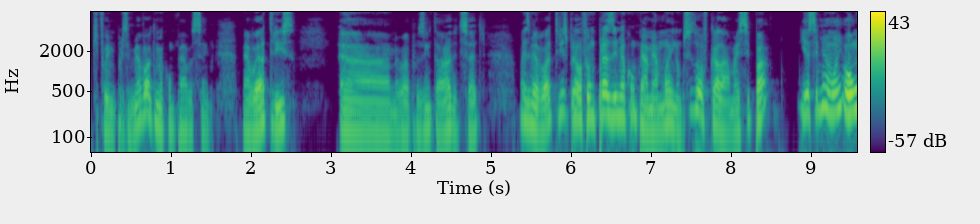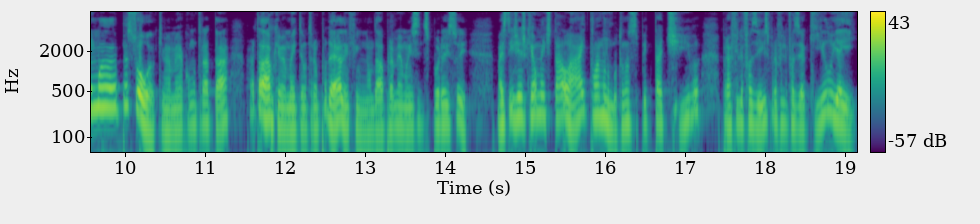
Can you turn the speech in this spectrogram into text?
que foi, por exemplo, minha avó que me acompanhava sempre. Minha avó é atriz, uh, minha avó é aposentada, etc. Mas minha avó é atriz, pra ela foi um prazer me acompanhar. Minha mãe não precisou ficar lá, mas se pá, ia ser minha mãe ou uma pessoa que minha mãe ia contratar pra estar tá lá, porque minha mãe tem o trampo dela, enfim, não dava pra minha mãe se dispor a isso aí. Mas tem gente que realmente tá lá e tá lá, mano, botando essa expectativa pra filha fazer isso, pra filha fazer aquilo, e aí?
